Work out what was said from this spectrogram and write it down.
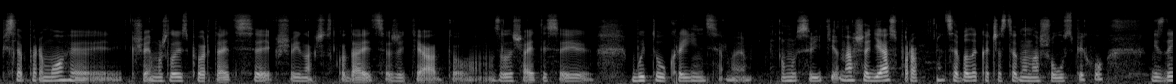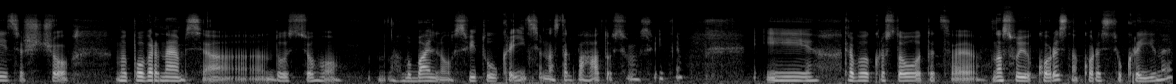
Після перемоги, якщо є можливість повертатися, якщо інакше складається життя, то залишайтеся і будьте українцями тому світі. Наша діаспора це велика частина нашого успіху. Мені здається, що ми повернемося до цього глобального світу українців. Нас так багато в цьому світі. І треба використовувати це на свою користь, на користь України.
